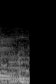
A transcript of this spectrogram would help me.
Sí.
